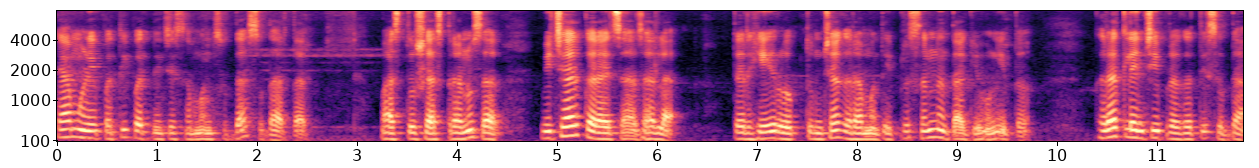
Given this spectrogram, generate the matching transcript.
त्यामुळे पती पत्नीचे संबंधसुद्धा सुधारतात. वास्तुशास्त्रानुसार विचार करायचा झाला तर हे रोप तुमच्या घरामध्ये प्रसन्नता घेऊन येतं. घरातल्यांची प्रगतीसुद्धा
